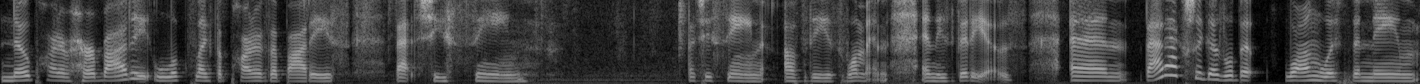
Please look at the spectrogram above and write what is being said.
no part of her body looked like the part of the bodies that she's seen that she's seen of these women in these videos. And that actually goes a little bit along with the name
